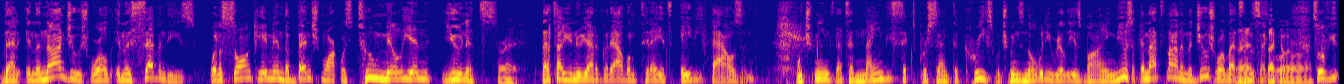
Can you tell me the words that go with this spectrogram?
that in the non-Jewish world in the 70s, when a song came in, the benchmark was 2 million units. Right. That's how you knew you had a good album. Today it's 80,000, which means that's a 96% decrease, which means nobody really is buying music. And that's not in the Jewish world, that's in the secular, secular world. world. So if you,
